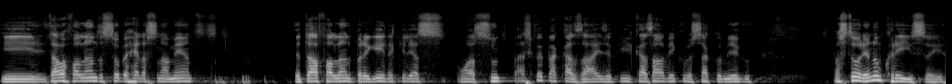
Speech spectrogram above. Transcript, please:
E estava falando sobre relacionamentos. Eu estava falando, preguei naquele um assunto, acho que foi para casais, aquele casal veio conversar comigo. Pastor, eu não creio isso aí.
